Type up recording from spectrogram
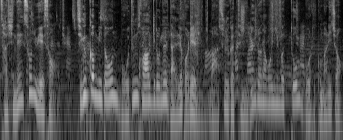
자신의 손 위에서 지금껏 믿어온 모든 과학 이론을 날려버릴 마술 같은 일이 일어나고 있는 것도 모르고 말이죠.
